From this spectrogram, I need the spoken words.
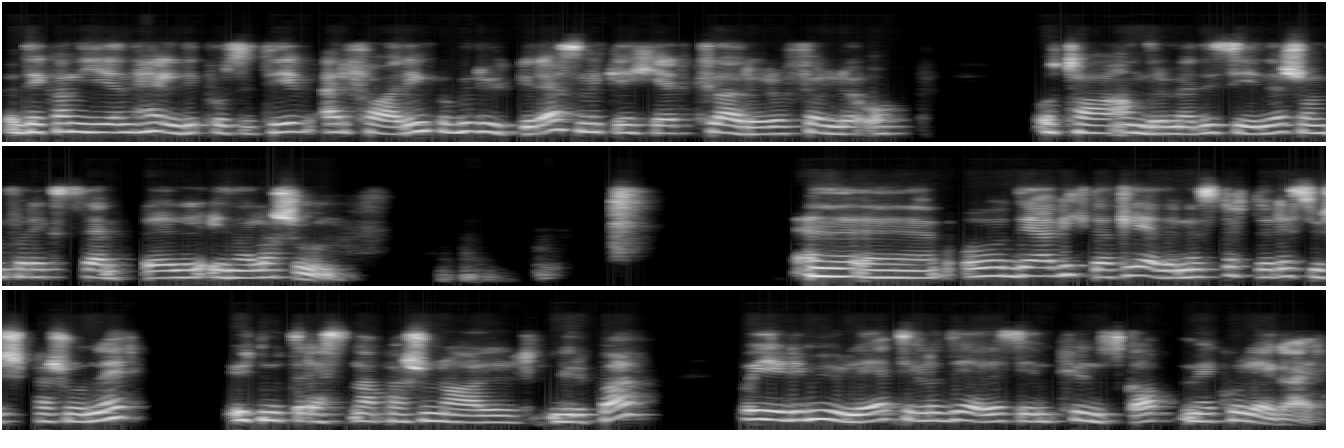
Det kan gi en heldig positiv erfaring på brukere som ikke helt klarer å følge opp og ta andre medisiner, som f.eks. inhalasjon. Eh, og det er viktig at lederne støtter ressurspersoner ut mot resten av personalgruppa, og gir dem mulighet til å dele sin kunnskap med kollegaer.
